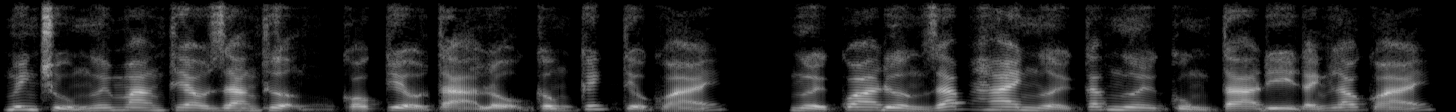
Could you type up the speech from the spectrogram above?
minh chủ ngươi mang theo giang thượng có kiểu tả lộ công kích tiểu quái, người qua đường giáp hai người các ngươi cùng ta đi đánh lao quái.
